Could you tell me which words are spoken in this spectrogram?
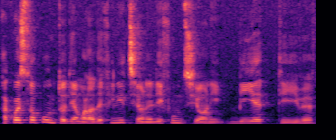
A questo punto diamo la definizione di funzioni biettive.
